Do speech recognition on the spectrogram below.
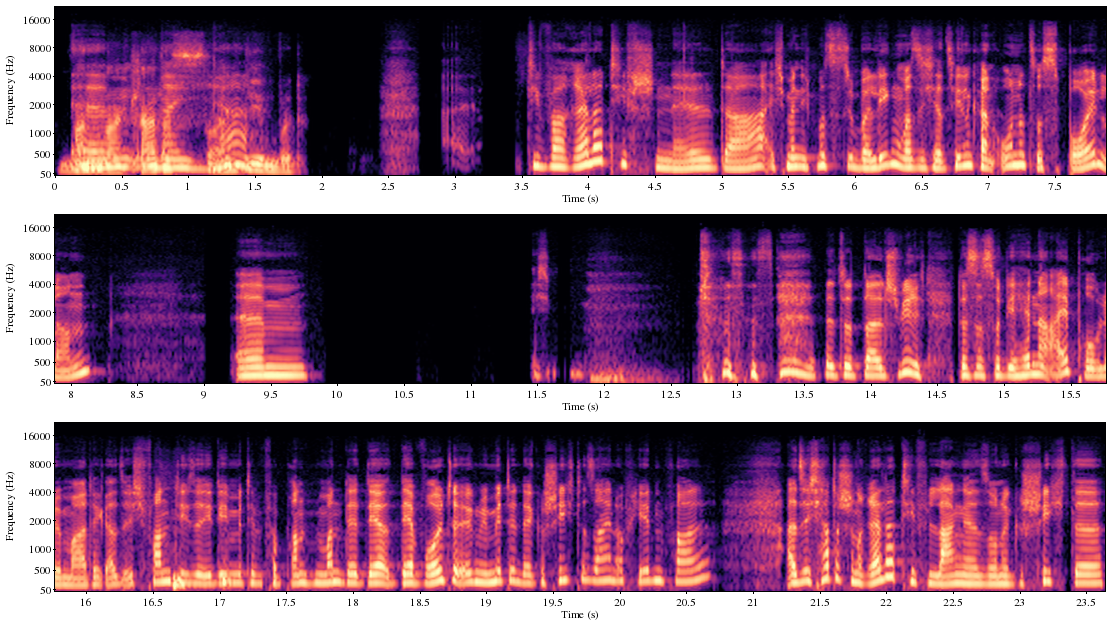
Wann war Ähm, klar, dass es so ja. einen geben wird? Die war relativ schnell da. Ich meine, ich muss jetzt überlegen, was ich erzählen kann, ohne zu spoilern. Ähm, ich, das ist total schwierig. Das ist so die Henne-Ei-Problematik. Also ich fand diese Idee mit dem verbrannten Mann, der, der, der wollte irgendwie mit in der Geschichte sein, auf jeden Fall. Also ich hatte schon relativ lange so eine Geschichte,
